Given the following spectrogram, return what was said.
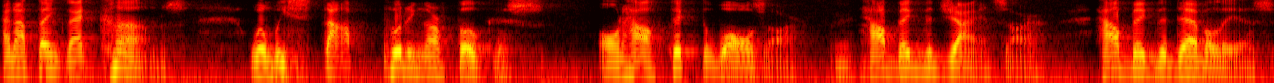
And I think that comes when we stop putting our focus on how thick the walls are, mm-hmm. how big the giants are, how big the devil is,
